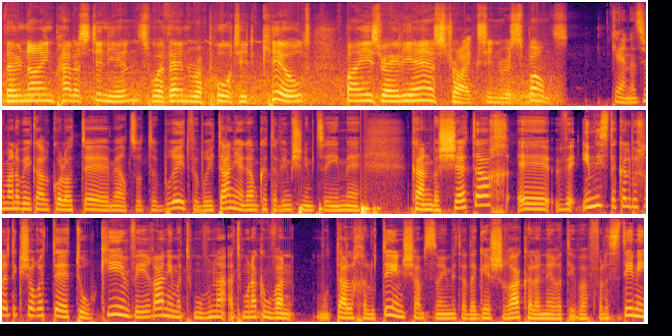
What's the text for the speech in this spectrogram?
though nine Palestinians were then reported killed by Israeli airstrikes in response. כן, אז שמענו בעיקר קולות uh, מארצות הברית ובריטניה, גם כתבים שנמצאים uh, כאן בשטח. Uh, ואם נסתכל בכלי תקשורת uh, טורקים ואיראנים, התמונה, התמונה כמובן מוטה לחלוטין, שם שמים את הדגש רק על הנרטיב הפלסטיני.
